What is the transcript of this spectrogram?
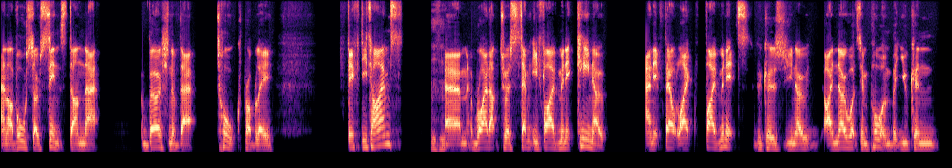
and i've also since done that version of that talk probably 50 times mm-hmm. um, right up to a 75 minute keynote and it felt like five minutes because you know i know what's important but you can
